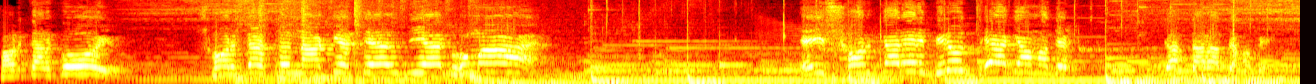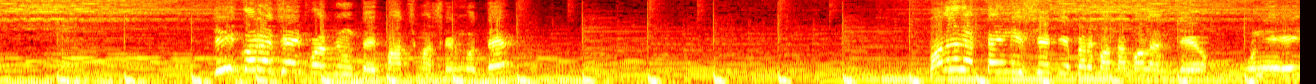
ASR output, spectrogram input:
সরকার কই? সরকার তো নাকে তেল দিয়ে ঘুমায়। এই সরকারের বিরুদ্ধে আগে আমাদের দাঁড়াতে হবে। কি করেছে এই পর্যন্ত পাঁচ মাসের মধ্যে? বলেন একটা ইনিশিয়েটিভের কথা বলেন যে উনি এই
